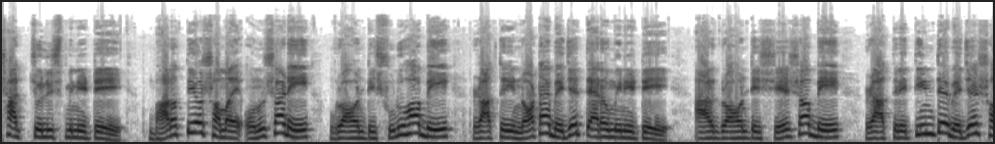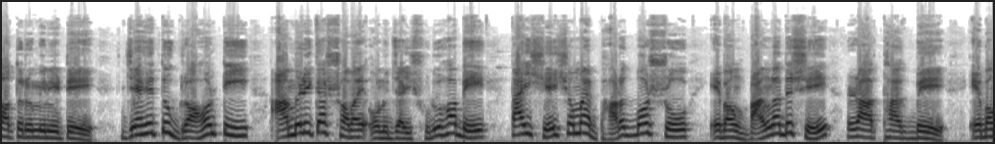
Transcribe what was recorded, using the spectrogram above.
সাতচল্লিশ মিনিটে। ভারতীয় সময় অনুসারে গ্রহণটি শুরু হবে রাত্রি নটা বেজে তেরো মিনিটে আর গ্রহণটি শেষ হবে রাত্রি তিনটে বেজে সতেরো মিনিটে। যেহেতু গ্রহণটি আমেরিকার সময় অনুযায়ী শুরু হবে, তাই সেই সময় ভারতবর্ষ এবং বাংলাদেশে রাত থাকবে এবং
